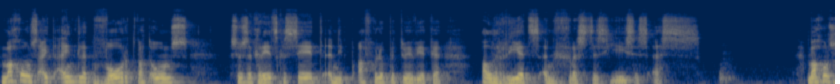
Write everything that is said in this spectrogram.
Mag ons uiteindelik word wat ons soos ek reeds gesê het in die afgelope 2 weke alreeds in Christus Jesus is. Mag ons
